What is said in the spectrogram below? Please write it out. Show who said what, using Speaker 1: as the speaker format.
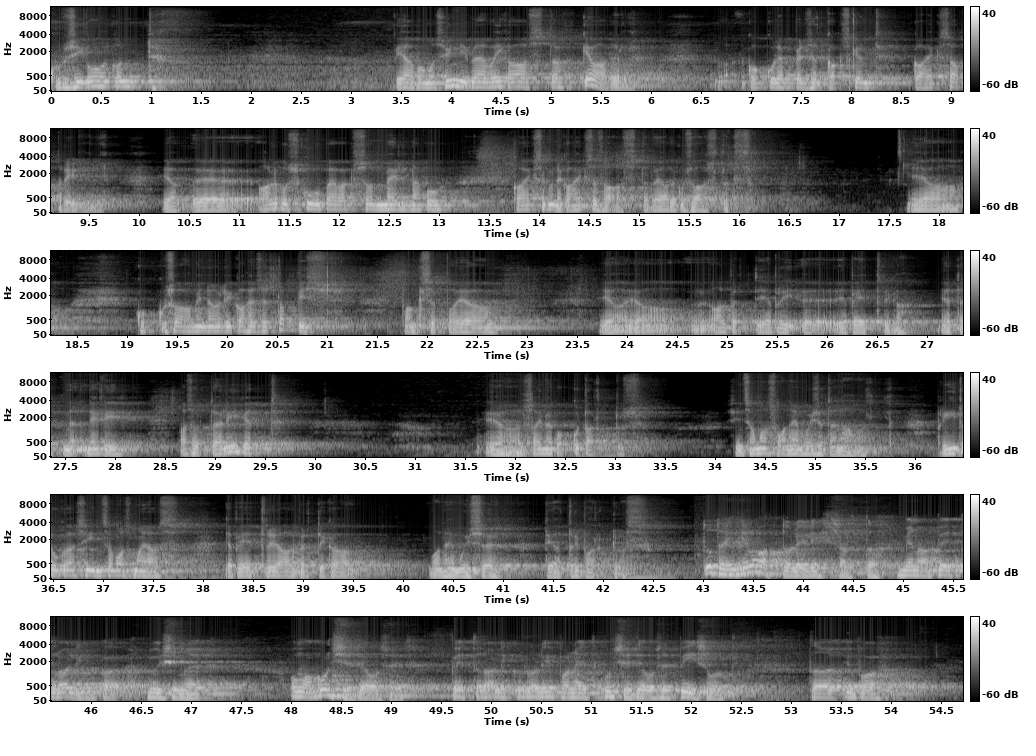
Speaker 1: kursi koolkond peab oma sünnipäeva iga aasta kevadel, kokkuleppeliselt kakskümmend kaheksa aprill. Ja öö, alguskuupäevaks on meil nagu kaheksakümne kaheksas aasta või algusaastaks. ja kokkusaamine oli kahes etapis, Panksepa ja, ja, ja Alberti ja Pri- ja Peetriga, nii et, et neli asutajaliiget ja saime kokku Tartus, siinsamas Vanemuise tänaval. Priiduga siinsamas majas ja Peetri ja Albertiga Vanemuise teatriparklas.
Speaker 2: tudengilaat oli lihtsalt, mina Peeter Allikuga müüsime oma kunstiteoseid. Peeter Allikul oli juba neid kunstiteoseid piisavalt. ta juba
